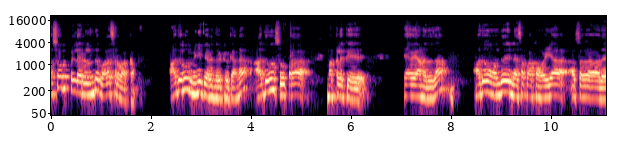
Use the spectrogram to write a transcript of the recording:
அசோக் பில்லர்லேருந்து வலசரவாக்கம். அதுவும் மினி பேருந்து விட்டுருக்காங்க. அதுவும் சூப்பராக மக்களுக்கு தேவையானது தான் அதுவும் வந்து நெசப்பாக்கம் வழியாக அது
